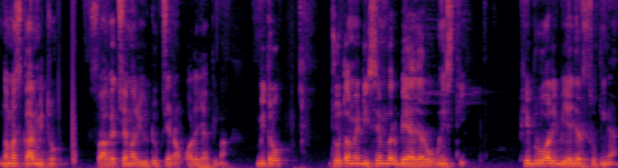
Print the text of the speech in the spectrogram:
નમસ્કાર મિત્રો. સ્વાગત છે અમારી યુટ્યુબ ચેનલ કોલેજ હેપીમાં મિત્રો, જો તમે ડિસેમ્બર બે હજાર ઓગણીસથી ફેબ્રુઆરી બે હજાર સુધીના,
